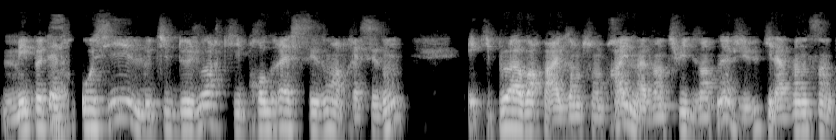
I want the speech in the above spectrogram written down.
mais peut-être aussi le type de joueur qui progresse saison après saison et qui peut avoir par exemple son prime à 28, 29. J'ai vu qu'il a 25.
